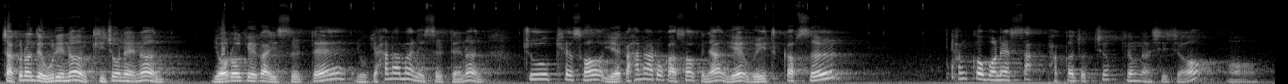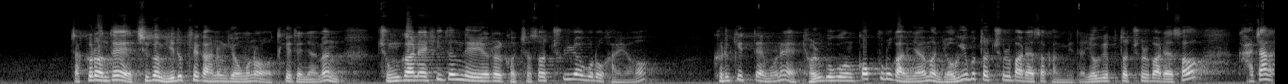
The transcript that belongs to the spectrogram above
자, 그런데 우리는 기존에는 여러 개가 있을 때, 여기 하나만 있을 때는 쭉 해서 얘가 하나로 가서 그냥 얘 웨이트 값을 한꺼번에 싹 바꿔줬죠? 기억나시죠? 어. 자, 그런데 지금 이렇게 가는 경우는 어떻게 되냐면 중간에 히든 레이어를 거쳐서 출력으로 가요. 그렇기 때문에 결국은 거꾸로 가냐면 여기부터 출발해서 갑니다. 여기부터 출발해서 가장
